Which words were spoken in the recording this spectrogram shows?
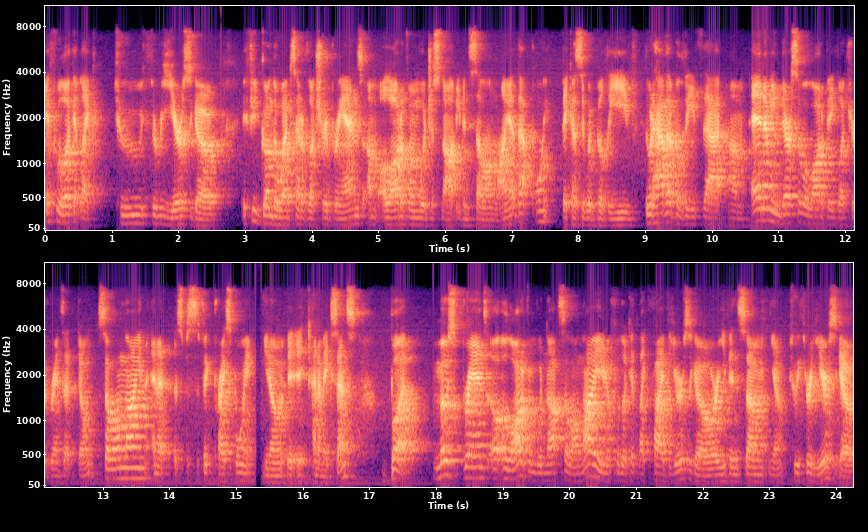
if we look at like two, three years ago, if you'd go on the website of luxury brands, um, a lot of them would just not even sell online at that point because they would believe they would have that belief that, um, and I mean, there are still a lot of big luxury brands that don't sell online, and at a specific price point, you know, it, it kind of makes sense. But most brands, a, a, lot of them would not sell online. You know, if we look at like five years ago, or even some, you know, two or three years ago,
